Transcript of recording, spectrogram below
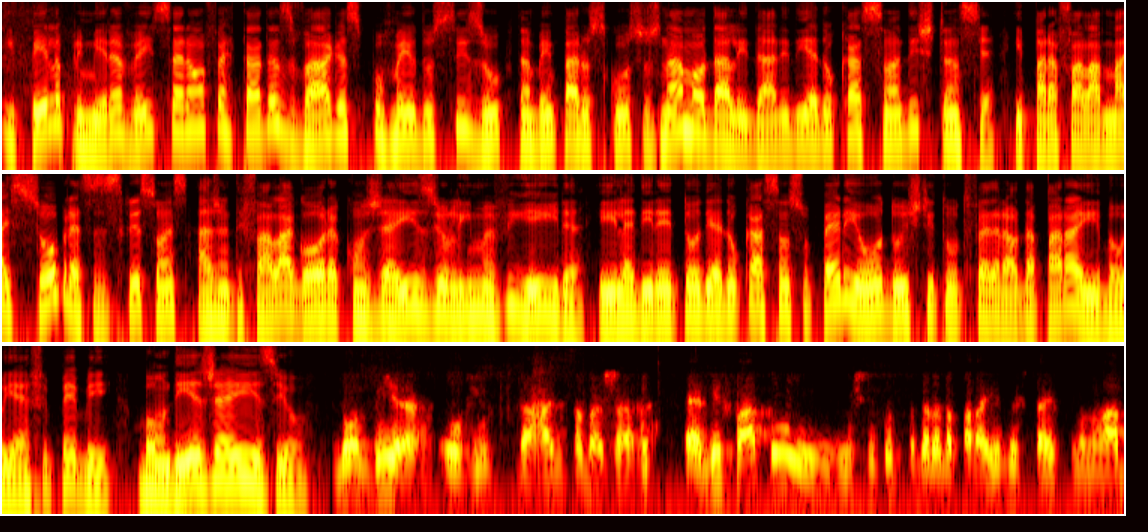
e pela primeira vez serão ofertadas vagas por meio do SISU, também para os cursos na modalidade de educação à distância. E para falar mais sobre essas inscrições, a gente fala agora com Geísio Lima Vieira. Ele é diretor de Educação Superior do Instituto Federal da Paraíba, o IFPB. Bom dia, Geísio. Bom dia, ouvintes da Rádio Tabajara. É, de fato, o Instituto Federal da Paraíba está com uma,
